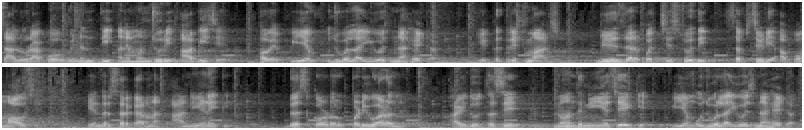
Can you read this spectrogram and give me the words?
ચાલુ રાખવા વિનંતી અને મંજૂરી આપી છે. હવે પીએમ ઉજ્જવલા યોજના હેઠળ એકત્રીસ માર્ચ બે હજાર પચીસ સુધી સબસિડી આપવામાં આવશે. કેન્દ્ર સરકારના આ નિર્ણયથી દસ કરોડ પરિવારોને ફાયદો થશે. નોંધનીય છે કે પીએમ ઉજ્જવલા યોજના હેઠળ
